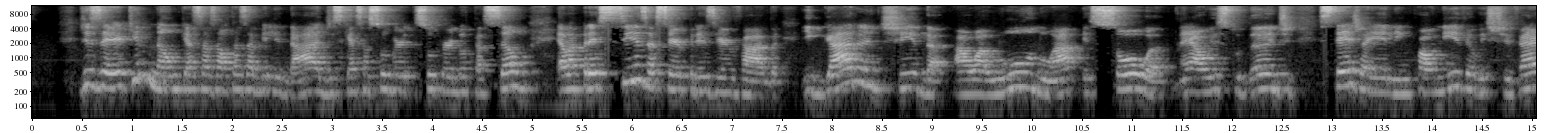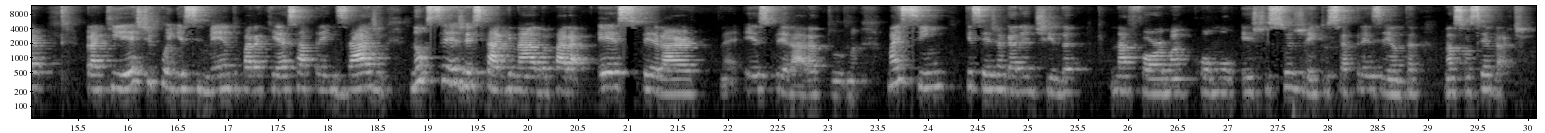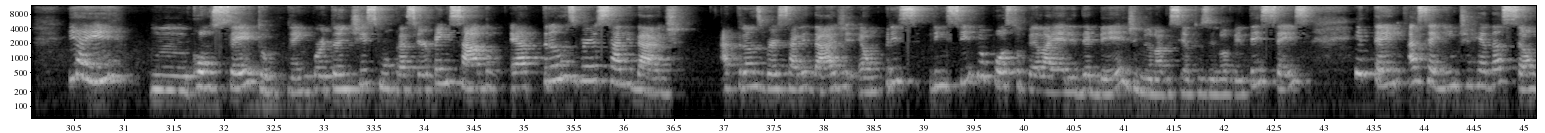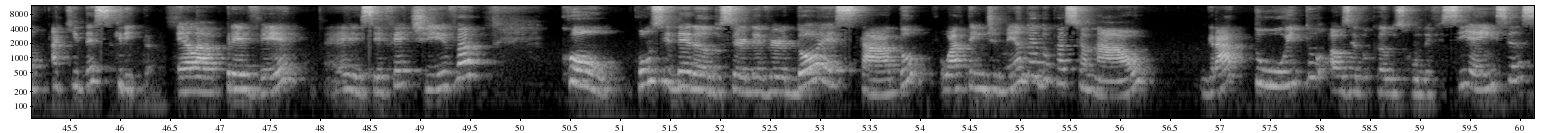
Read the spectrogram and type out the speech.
dizer que não, que essas altas habilidades, que essa super, superdotação, ela precisa ser preservada e garantida ao aluno, à pessoa, né, ao estudante, esteja ele em qual nível estiver, para que este conhecimento, para que essa aprendizagem não seja estagnada para esperar, né, esperar a turma, mas sim que seja garantida na forma como este sujeito se apresenta na sociedade. E aí, um conceito né, importantíssimo para ser pensado é a transversalidade. a transversalidade é um princípio posto pela LDB de 1996 e tem a seguinte redação aqui descrita. Ela prevê né, e se efetiva com considerando ser dever do Estado o atendimento educacional gratuito aos educandos com deficiências,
